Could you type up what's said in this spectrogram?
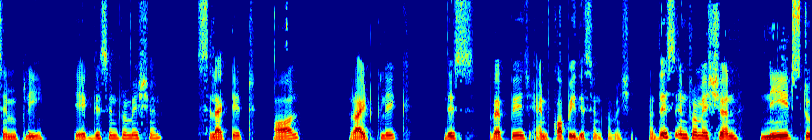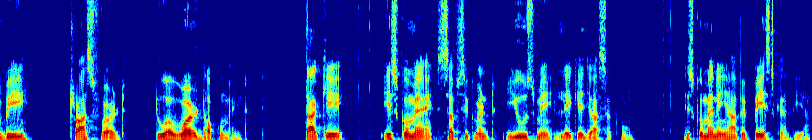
simply take this information select it all, right click this web page and copy this information now, this information needs to be transferred to a word document ताकि इसको मैं subsequent यूज़ में लेके जा सकूँ इसको मैंने यहाँ पे पेस्ट कर दिया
